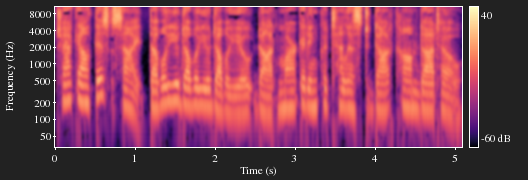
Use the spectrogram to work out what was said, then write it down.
check out this site www.marketingcatalyst.com.au.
